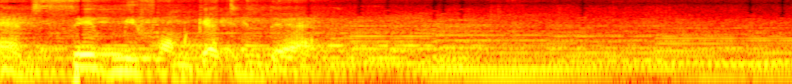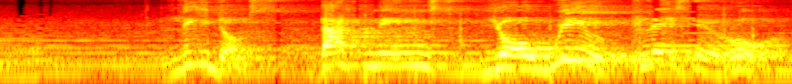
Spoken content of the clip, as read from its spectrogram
end, save me from getting there. lead us that means your will plays a role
